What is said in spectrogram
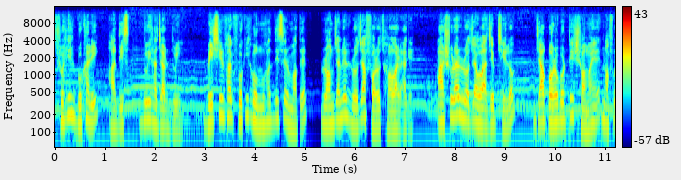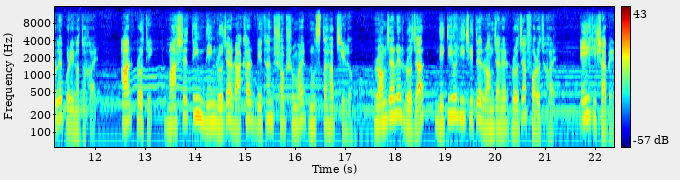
সহিল বুখারি, হাদিস দুই হাজার দুই। বেশিরভাগ ফকিহ ও মুহাদ্দিসের মতে, রমজানের রোজা ফরজ হওয়ার আগে আশুরার রোজা ওয়াজিব ছিল, যা পরবর্তী সময়ে নফলে পরিণত হয়। আর প্রতি মাসে তিন দিন রোজা রাখার বিধান সবসময় মুস্তাহাব ছিল। রমজানের রোজা দ্বিতীয় হিজরিতে রমজানের রোজা ফরজ হয়। এই হিসাবে,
